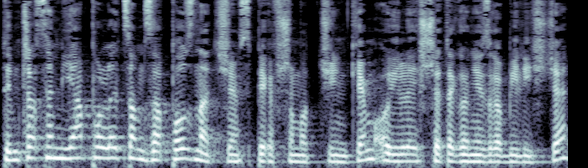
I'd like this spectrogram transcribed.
Tymczasem ja polecam zapoznać się z pierwszym odcinkiem, o ile jeszcze tego nie zrobiliście.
